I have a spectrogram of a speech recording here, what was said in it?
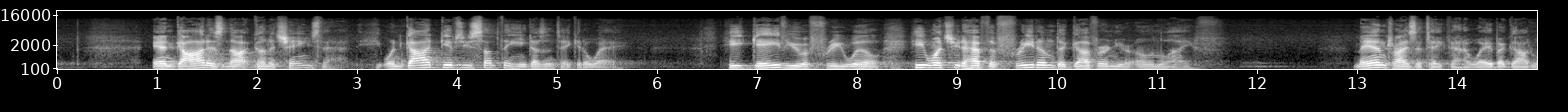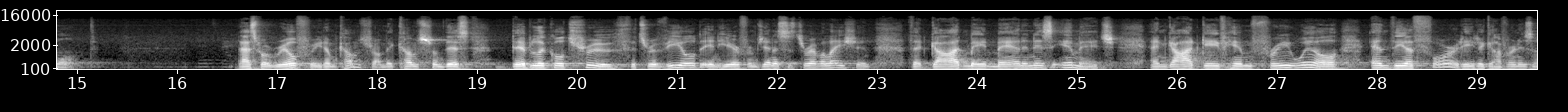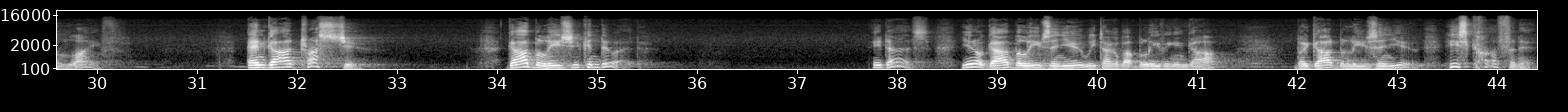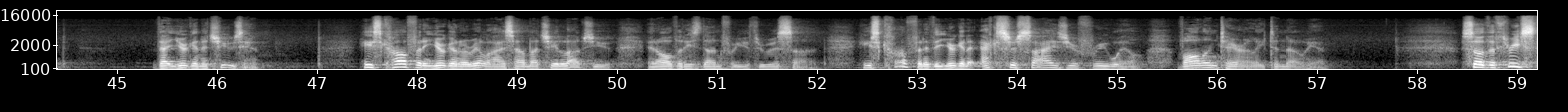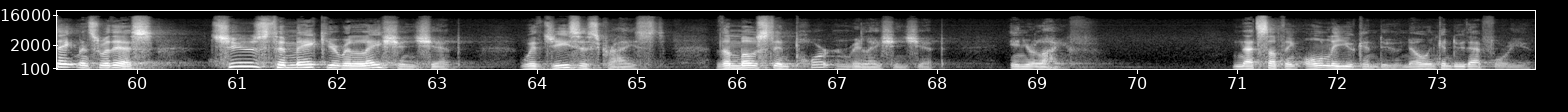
And God is not going to change that. When God gives you something, He doesn't take it away. He gave you a free will. He wants you to have the freedom to govern your own life. Man tries to take that away, but God won't. That's where real freedom comes from. It comes from this biblical truth that's revealed in here from Genesis to Revelation that God made man in his image and God gave him free will and the authority to govern his own life. And God trusts you. God believes you can do it. He does. You know, God believes in you. We talk about believing in God, but God believes in you. He's confident that you're going to choose Him. He's confident you're going to realize how much He loves you and all that He's done for you through His Son. He's confident that you're going to exercise your free will voluntarily to know Him. So the three statements were this choose to make your relationship with Jesus Christ the most important relationship in your life. And that's something only you can do. No one can do that for you.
